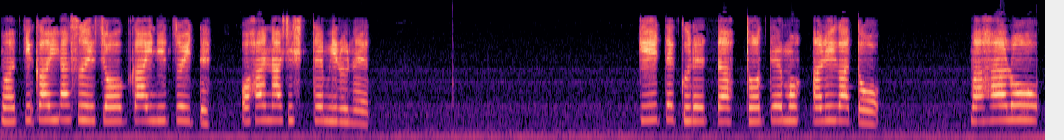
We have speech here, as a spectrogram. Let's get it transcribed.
間違いやすい障害についてお話ししてみるね。聞いてくれたとてもありがとう。マハロー。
